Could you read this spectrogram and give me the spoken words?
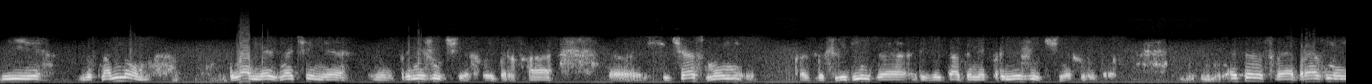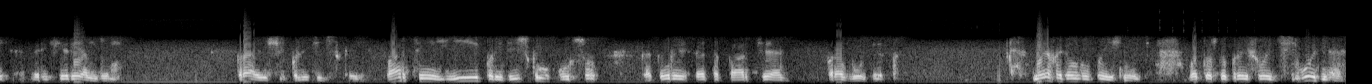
И в основном главное значение э, промежуточных выборов, а э, сейчас мы как бы следим за результатами промежуточных выборов. Это своеобразный референдум правящей политической партии и политическому курсу который эта партия проводит. Но я хотел бы пояснить. Вот то, что происходит сегодня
